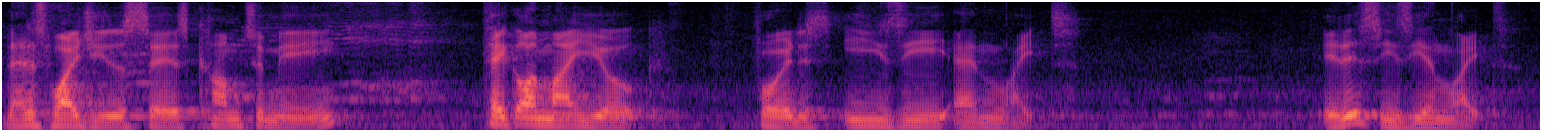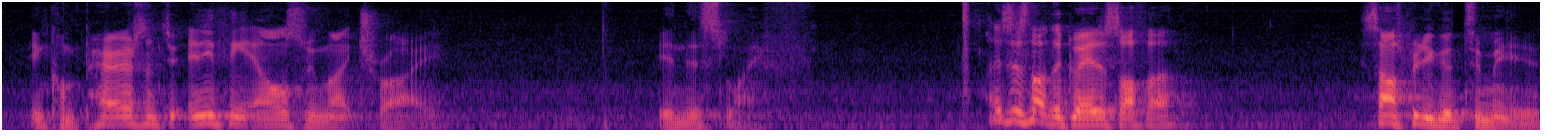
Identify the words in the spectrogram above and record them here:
That is why Jesus says, Come to me, take on my yoke, for it is easy and light. It is easy and light in comparison to anything else we might try in this life. This is not the greatest offer. Sounds pretty good to me,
